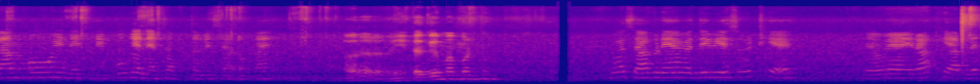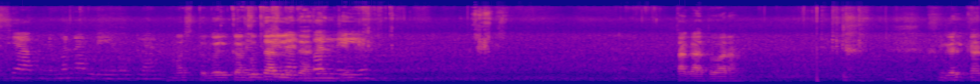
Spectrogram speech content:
કામ બહુ હોય ને એટલે પૂગે ને થકતો બેસાડો કાંઈ. અરે અરે અહીં તો કેમાં પડતું બસ આગળ હવે દિવ્યેશ ઉઠીએ ને હવે અહીં રાખીએ આપણે શાક ને બનાવી લઈએ રોટલા મસ્ત ગલકા ઉતારી લીધા કરી. લઈએ તાકાતવાળા. ગલકા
